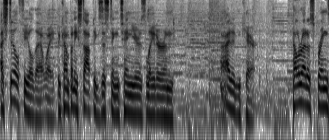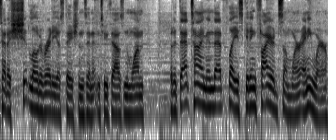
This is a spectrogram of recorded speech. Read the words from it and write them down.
I still feel that way. The company stopped existing 10 years later, and I didn't care. Colorado Springs had a shitload of radio stations in it in 2001, but at that time, in that place, getting fired somewhere, anywhere,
